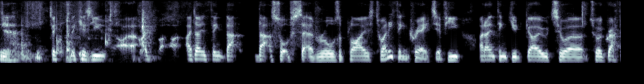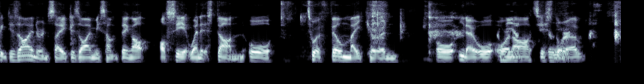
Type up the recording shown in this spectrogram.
Yeah, because you I, I, I don't think that that sort of set of rules applies to anything creative. You i don't think you'd go to a to a graphic designer and say design me something i'll i'll see it when it's done or to a filmmaker and or you know or, or an artist or a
